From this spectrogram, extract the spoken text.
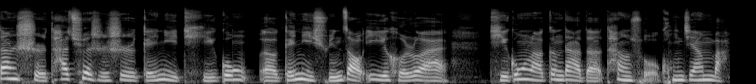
但是它确实是给你提供，呃，给你寻找意义和热爱提供了更大的探索空间吧。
